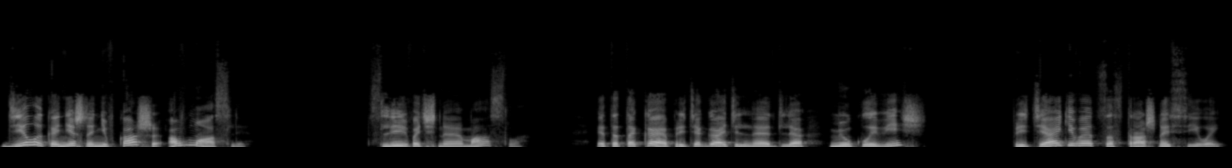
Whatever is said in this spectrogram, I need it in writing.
дело, конечно, не в каше, а в масле. Сливочное масло – это такая притягательная для мюклы вещь, притягивает со страшной силой.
